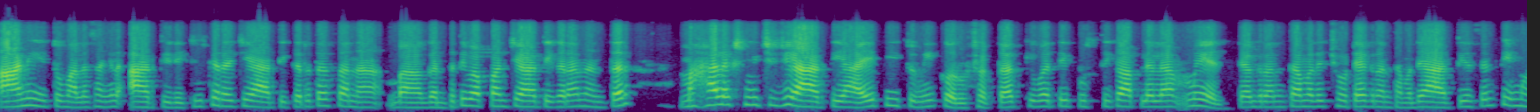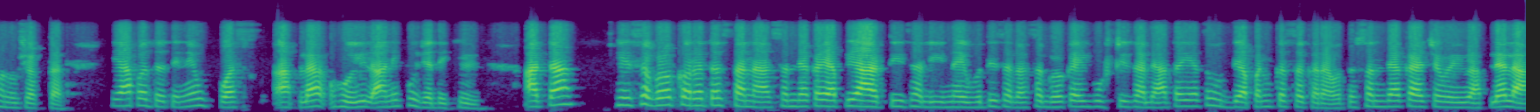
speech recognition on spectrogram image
आणि तुम्हाला सांगेल आरती देखील करायची. आरती करत असताना गणपती बाप्पांची आरती करा नंतर महालक्ष्मीची जी आरती आहे ती तुम्ही करू शकतात किंवा ती पुस्तिका आपल्याला मिळेल. त्या ग्रंथामध्ये छोट्या ग्रंथामध्ये आरती असेल ती म्हणू शकतात. या पद्धतीने उपवास आपला होईल आणि पूजा देखील आता हे सगळं करत असताना संध्याकाळी आपली आरती झाली नैवेद्य झाला सगळं काही गोष्टी झाल्या. आता याचं उद्यापन कसं करावं? तर संध्याकाळच्या वेळी आपल्याला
